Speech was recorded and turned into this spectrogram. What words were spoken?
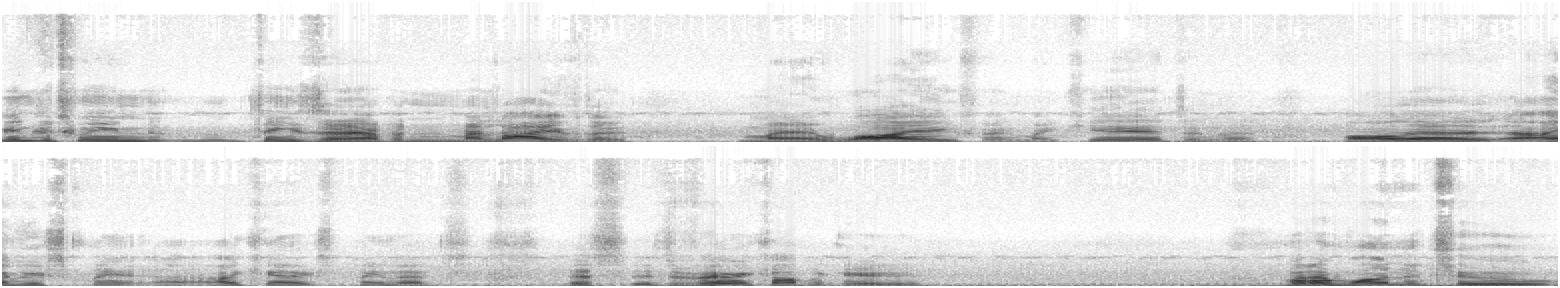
in between things that happened in my life, the, my wife and my kids and the, all that, I've explained, I can't explain that. It's, it's, very complicated. But I wanted to,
